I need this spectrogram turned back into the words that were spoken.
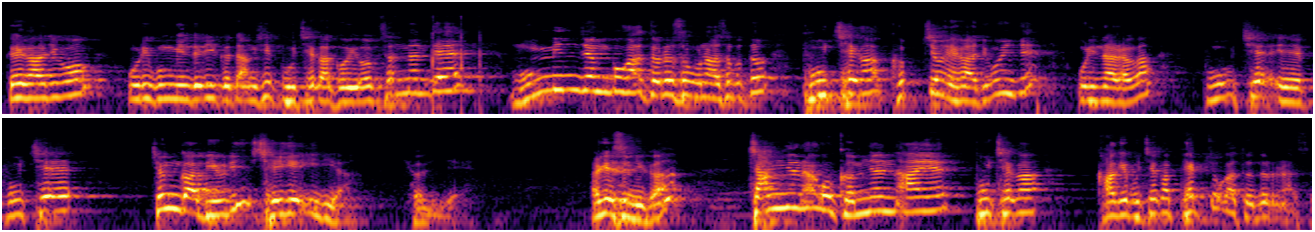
그래가지고 우리 국민들이 그 당시 부채가 거의 없었는데 문민정부가 들어서고 나서부터 부채가 급증해가지고 이제 우리나라가 부채, 예, 부채 증가 비율이 세계 1위야, 현재. 알겠습니까? 작년하고 금년 아예 부채가, 가계 부채가 100조가 더 늘어났어.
